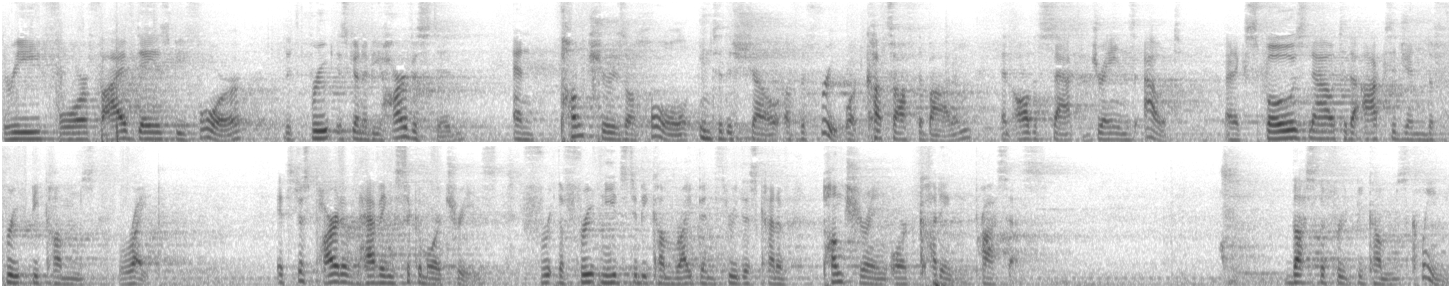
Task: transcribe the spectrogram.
three, four, five days before the fruit is going to be harvested and punctures a hole into the shell of the fruit or cuts off the bottom and all the sap drains out. And exposed now to the oxygen, the fruit becomes ripe. It's just part of having sycamore trees. Fru- the fruit needs to become ripened through this kind of puncturing or cutting process. Thus, the fruit becomes clean.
